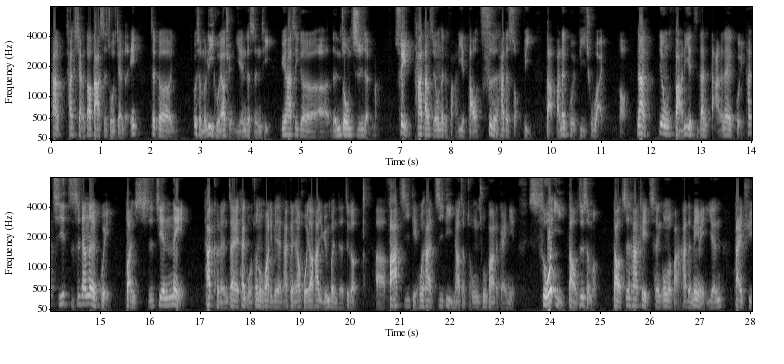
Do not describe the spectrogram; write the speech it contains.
他他想到大师所讲的，诶，这个为什么厉鬼要选盐的身体？因为他是一个呃人中之人嘛，所以他当时用那个法力的刀刺了他的手臂。打把那个鬼逼出来，好，那用法力的子弹打的那个鬼，他其实只是让那个鬼短时间内，他可能在泰国传统话里面，他可能要回到他原本的这个呃发基点或者他的基地，然后再重新出发的概念，所以导致什么？导致他可以成功的把他的妹妹妍带去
